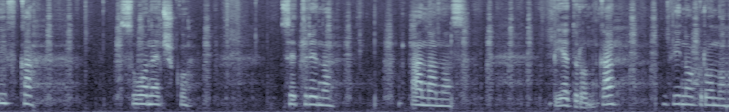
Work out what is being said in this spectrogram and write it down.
śliwka, słoneczko, cytryna, ananas, biedronka, winogrono,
